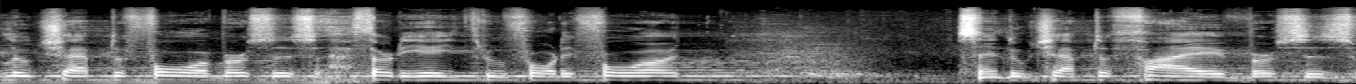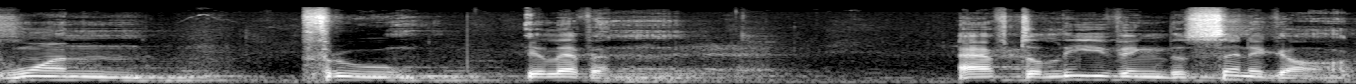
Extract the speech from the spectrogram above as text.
Luke chapter 4, verses 38 through 44. St. Luke chapter 5, verses 1 through 11. After leaving the synagogue,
